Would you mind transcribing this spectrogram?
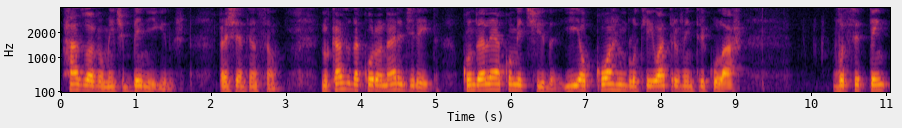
razoavelmente benignos. Prestem atenção. No caso da coronária direita, quando ela é acometida e ocorre um bloqueio atrioventricular, você tem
